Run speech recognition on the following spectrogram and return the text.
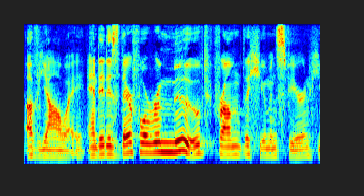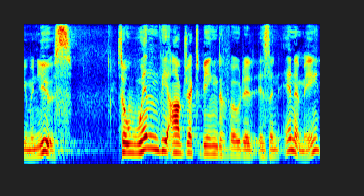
of Yahweh, and it is therefore removed from the human sphere and human use. So when the object being devoted is an enemy,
